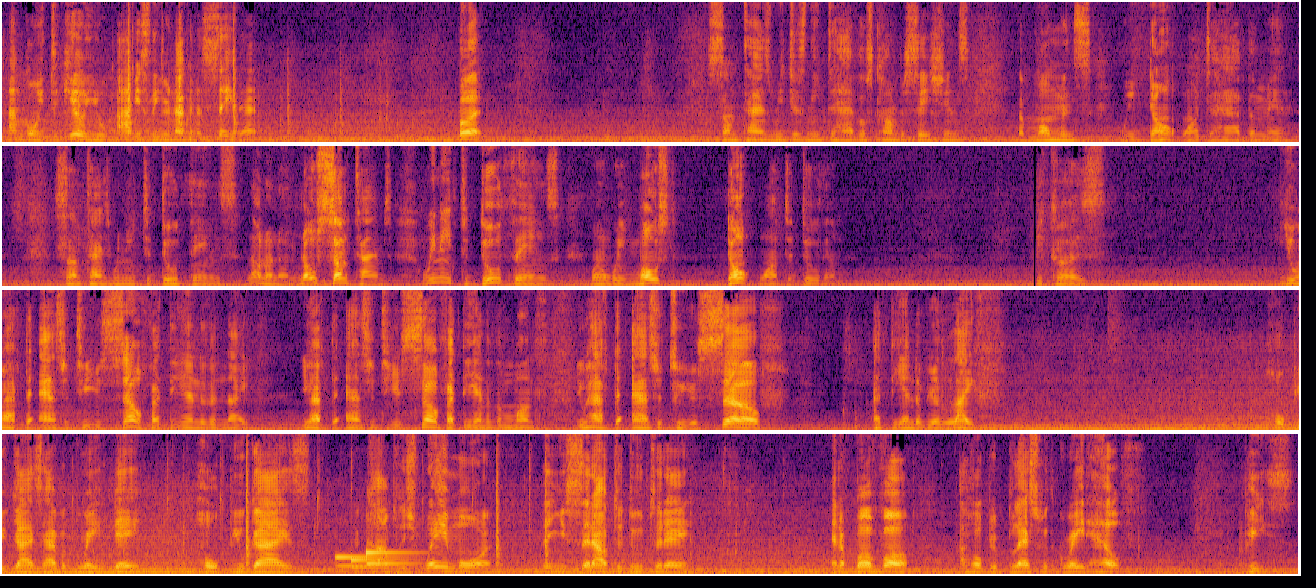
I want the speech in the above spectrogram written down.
I'm going to kill you. Obviously, you're not going to say that. But sometimes we just need to have those conversations the moments we don't want to have them in. Sometimes we need to do things. No, no, no, no. Sometimes we need to do things when we most don't want to do them. Because you have to answer to yourself at the end of the night. You have to answer to yourself at the end of the month. You have to answer to yourself at the end of your life. Hope you guys have a great day. Hope you guys accomplish way more than you set out to do today. And above all, I hope you're blessed with great health. Peace.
